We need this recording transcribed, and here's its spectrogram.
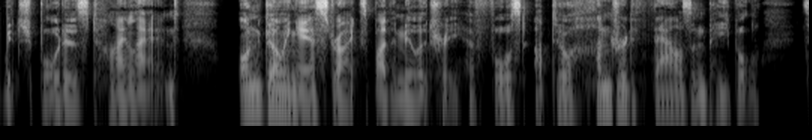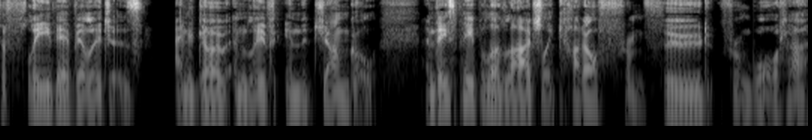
which borders Thailand, ongoing airstrikes by the military have forced up to 100,000 people to flee their villages and go and live in the jungle. And these people are largely cut off from food, from water,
